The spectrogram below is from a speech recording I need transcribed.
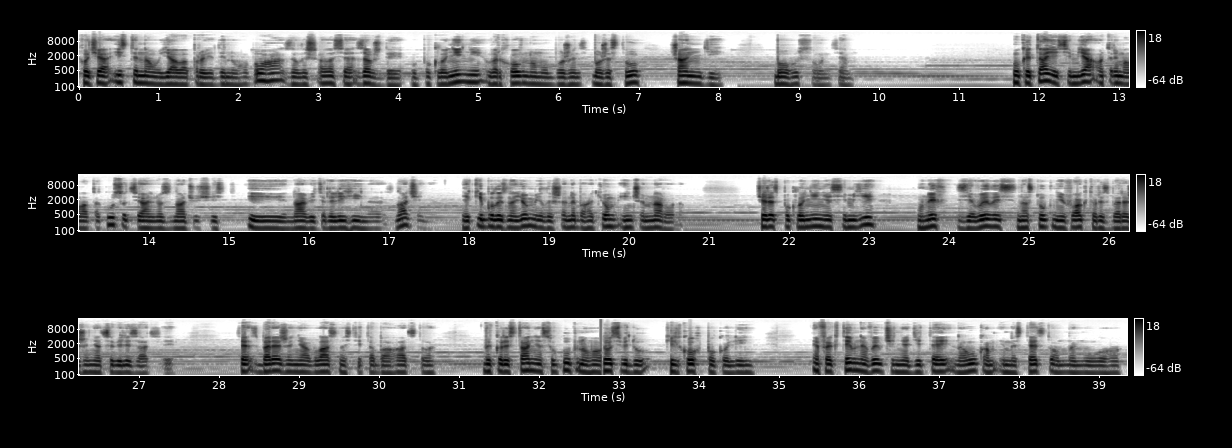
Хоча істинна уява про єдиного Бога залишалася завжди у поклонінні Верховному Божеству Шанді, Богу Сонця. У Китаї сім'я отримала таку соціальну значущість і навіть релігійне значення, які були знайомі лише небагатьом іншим народам. Через поклоніння сім'ї у них з'явились наступні фактори збереження цивілізації: це збереження власності та багатства, використання сукупного досвіду кількох поколінь, ефективне вивчення дітей наукам і мистецтвам минулого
